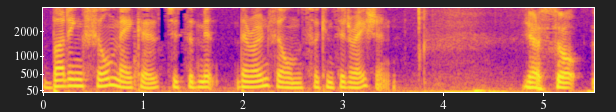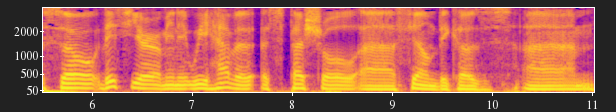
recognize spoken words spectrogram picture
budding filmmakers to submit their own films for consideration? Yes, so so this year, I mean, we have a, a special uh, film because um,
